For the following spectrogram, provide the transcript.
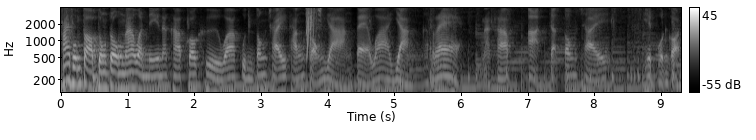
ให้ผมตอบตรงๆนะวันนี้นะครับก็คือว่าคุณต้องใช้ทั้งสองอย่าง แต่ว่าอย่างแรกนะครับ อาจจะต้องใช้เหตุผลก่อน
